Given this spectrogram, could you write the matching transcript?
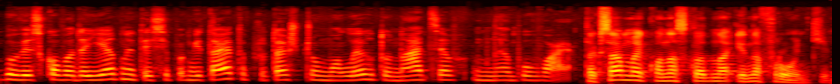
Обов'язково доєднуйтесь і пам'ятайте про те, що малих донатів не буває. Так само, як вона складна і на фронті.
